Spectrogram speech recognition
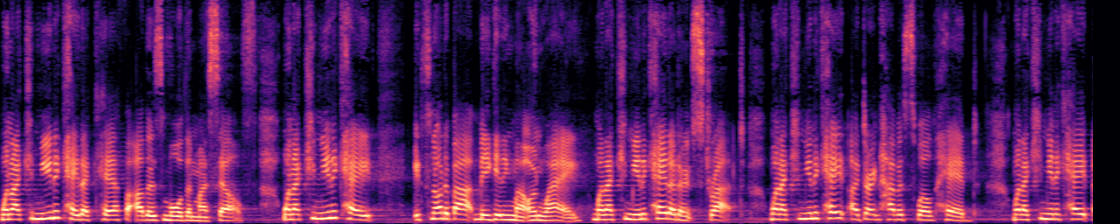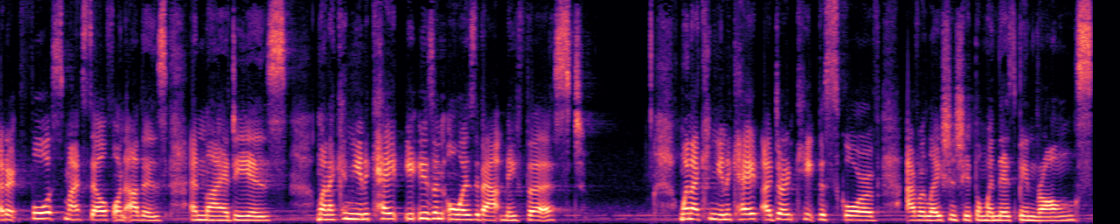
When I communicate, I care for others more than myself. When I communicate, it's not about me getting my own way. When I communicate, I don't strut. When I communicate, I don't have a swelled head. When I communicate, I don't force myself on others and my ideas. When I communicate, it isn't always about me first. When I communicate, I don't keep the score of our relationship and when there's been wrongs.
